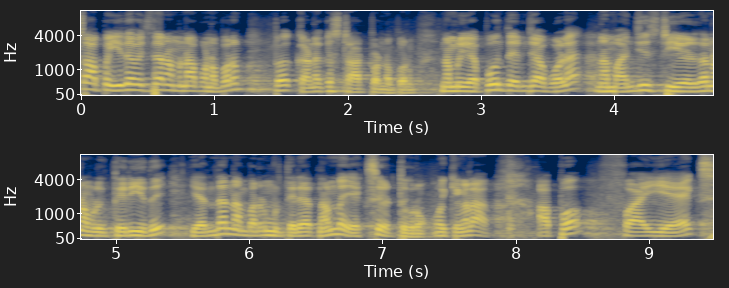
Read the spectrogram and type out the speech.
ஸோ அப்போ இதை வச்சு தான் நம்ம என்ன பண்ண போகிறோம் இப்போ கணக்கு ஸ்டார்ட் பண்ண போகிறோம் நம்மளுக்கு எப்பவும் தெரிஞ்சால் போல் நம்ம அஞ்சு இஸ்டி ஏழு தான் நம்மளுக்கு தெரியுது. எந்த நம்பர் நம்மளுக்கு தெரியாத நம்ம எக்ஸ் எடுத்துக்கிறோம். ஓகேங்களா? அப்போது five x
